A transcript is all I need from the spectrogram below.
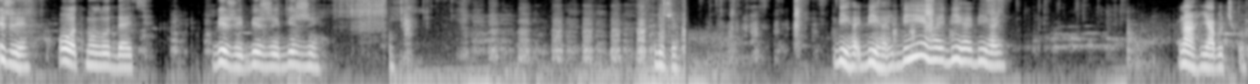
Біжи. От молодець. Біжи, біжи, біжи. Біжи. Бігай, бігай, бігай, бігай, бігай. На, яблучко.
